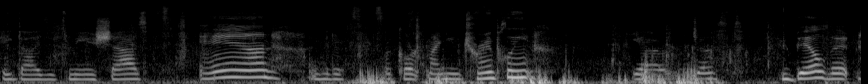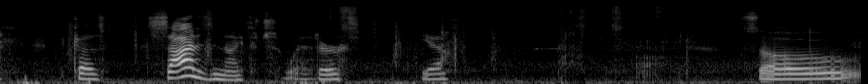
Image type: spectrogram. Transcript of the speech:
Hey guys, it's me, Shaz, and I'm gonna record my new trampoline. Yeah, just build it because side is a nice sweater. Yeah. So,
